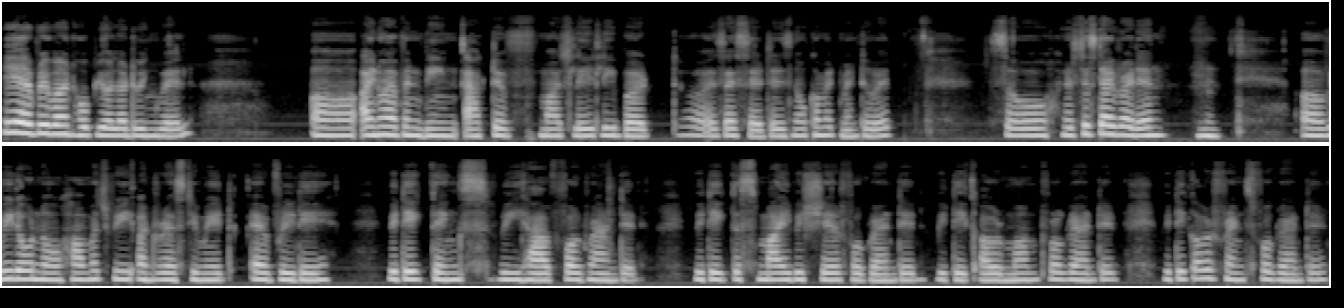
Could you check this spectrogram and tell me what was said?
Hey everyone, hope you all are doing well. Uh, I know I haven't been active much lately, but uh, as I said, there is no commitment to it. So let's just dive right in. uh, we don't know how much we underestimate every day. We take things we have for granted. We take the smile we share for granted. We take our mom for granted. We take our friends for granted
